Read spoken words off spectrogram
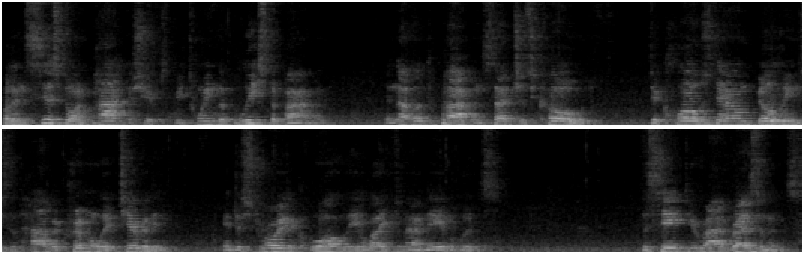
but insist on partnerships between the police department and other departments such as code to close down buildings that harbor criminal activity and destroy the quality of life in our neighborhoods. The safety of our residents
